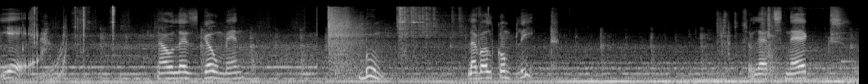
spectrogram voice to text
Yeah. Now let's go, man. Boom. Level complete. So let's next.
